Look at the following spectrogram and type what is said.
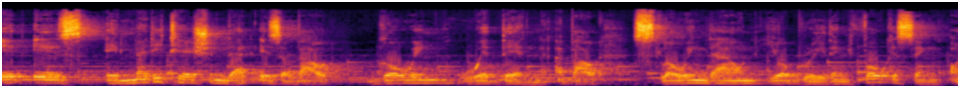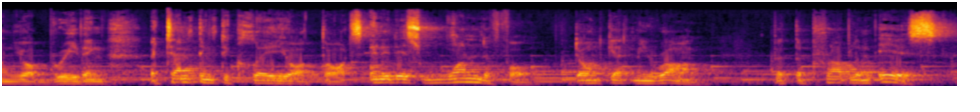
It is a meditation that is about going within, about slowing down your breathing, focusing on your breathing, attempting to clear your thoughts. And it is wonderful, don't get me wrong. But the problem is,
